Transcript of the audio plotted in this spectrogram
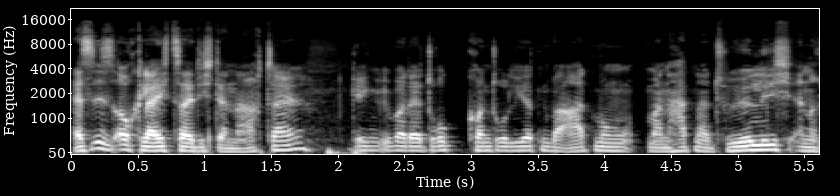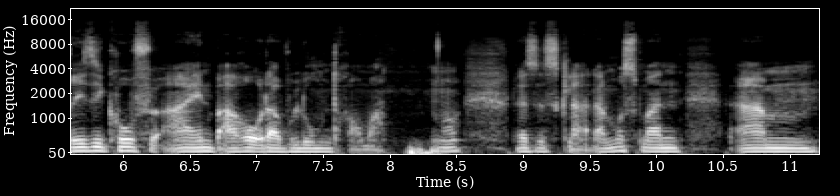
Das ist auch gleichzeitig der Nachteil gegenüber der druckkontrollierten Beatmung. Man hat natürlich ein Risiko für ein Baro- oder Volumentrauma. Ne? Das ist klar. Da muss man ähm,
